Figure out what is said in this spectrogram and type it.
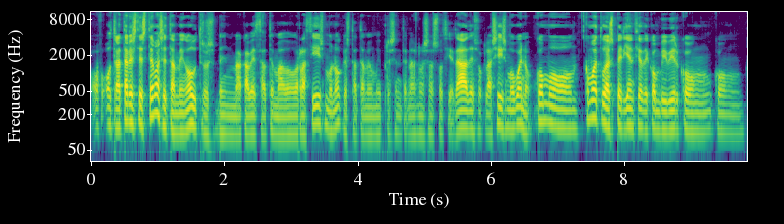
o, o tratar estes temas e tamén outros, ven a cabeza o tema do racismo, no? que está tamén moi presente nas nosas sociedades, o clasismo. Bueno, como, como a túa experiencia de convivir con, con,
